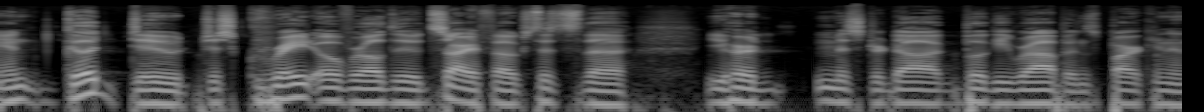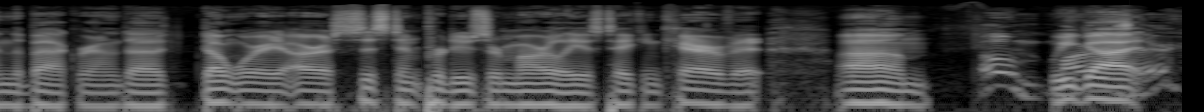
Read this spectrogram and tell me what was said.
And good dude, just great overall dude. Sorry, folks, it's the you heard Mr. Dog Boogie Robbins barking in the background. Uh, don't worry, our assistant producer Marley is taking care of it. Um, Oh, We got- there?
